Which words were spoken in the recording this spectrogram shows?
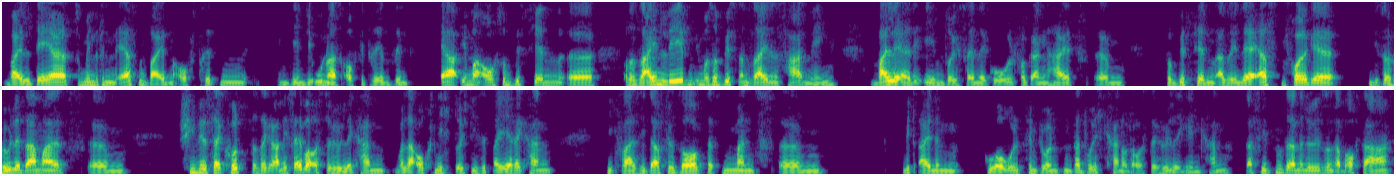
weil der zumindest in den ersten beiden Auftritten, in denen die Unas aufgetreten sind, er immer auch so ein bisschen, äh, oder sein Leben immer so ein bisschen am seidenen Faden hing, weil er eben durch seine Goal-Vergangenheit ähm, so ein bisschen, also in der ersten Folge in dieser Höhle damals, ähm, schien es sehr kurz, dass er gar nicht selber aus der Höhle kann, weil er auch nicht durch diese Barriere kann, die quasi dafür sorgt, dass niemand ähm, mit einem Guaul-Symbionten da durch kann oder aus der Höhle gehen kann. Da finden sie eine Lösung, aber auch da,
